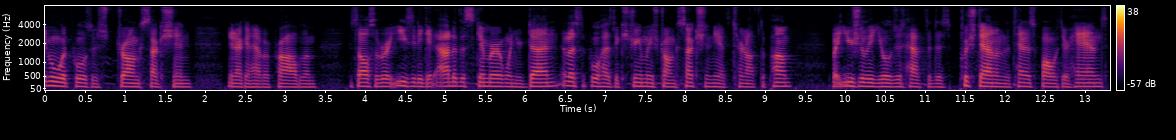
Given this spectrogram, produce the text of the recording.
Even with pools with strong suction, you're not going to have a problem. It's also very easy to get out of the skimmer when you're done, unless the pool has extremely strong suction and you have to turn off the pump. But usually you'll just have to just push down on the tennis ball with your hands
